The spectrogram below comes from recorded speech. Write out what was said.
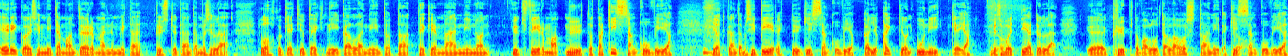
Erikoisin, mitä mä oon törmännyt, mitä pystytään tämmöisellä lohkoketjutekniikalla niin tota, tekemään, niin on yksi firma myy tota kissankuvia, jotka on tämmöisiä piirrettyjä kissankuvia, jotka jo, kaikki on uniikkeja. Ja sä voit tietyllä ö, kryptovaluutalla ostaa niitä kissankuvia.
